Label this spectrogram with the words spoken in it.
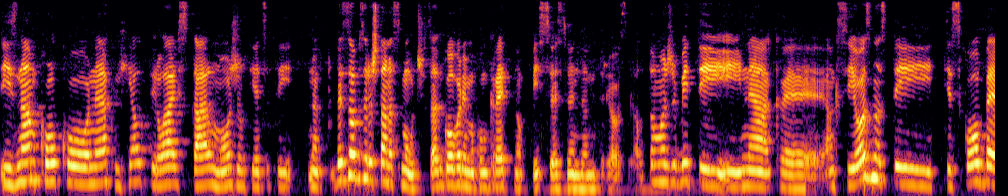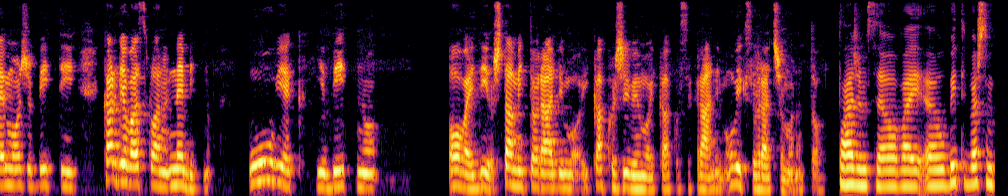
i znam koliko nekakvi healthy lifestyle može utjecati, na, bez obzira šta nas muči, sad govorimo konkretno o PCOS endometrioze, ali to može biti i nekakve anksioznosti, tjeskobe, može biti kardiovaskularno, nebitno. Uvijek je bitno ovaj dio, šta mi to radimo i kako živimo i kako se hranimo. Uvijek se vraćamo na to. Slažem se, ovaj, e, u biti baš sam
